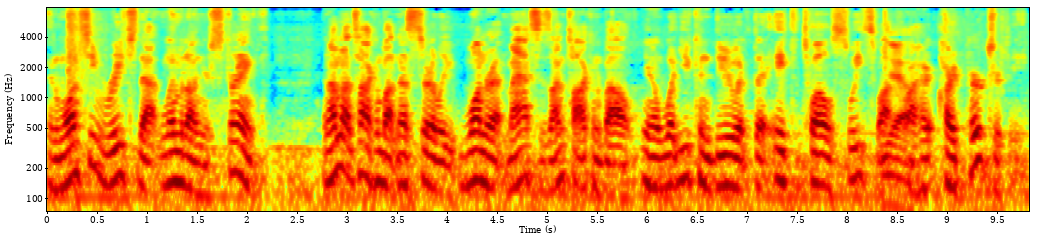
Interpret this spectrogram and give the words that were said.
And once you've reached that limit on your strength, and I'm not talking about necessarily one rep maxes, I'm talking about, you know, what you can do at the 8 to 12 sweet spot Yeah. for hypertrophy.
